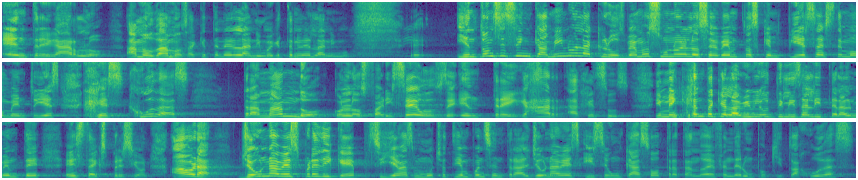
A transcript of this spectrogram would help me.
entregarlo. Vamos, vamos, hay que tener el ánimo, hay que tener el ánimo. Eh, y entonces en camino a la cruz vemos uno de los eventos que empieza este momento y es Judas tramando con los fariseos de entregar a Jesús. Y me encanta que la Biblia utiliza literalmente esta expresión. Ahora, yo una vez prediqué, si llevas mucho tiempo en Central, yo una vez hice un caso tratando de defender un poquito a Judas.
